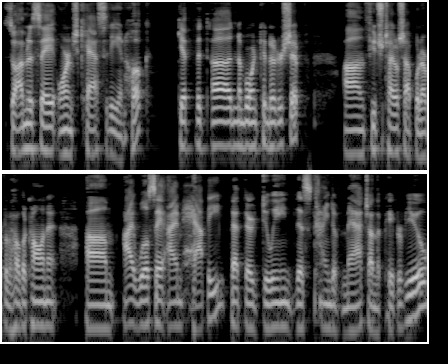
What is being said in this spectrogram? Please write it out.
So I'm going to say Orange Cassidy and Hook get the uh, number one contendership, um, future title shop, whatever the hell they're calling it. Um, I will say I'm happy that they're doing this kind of match on the pay per view.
